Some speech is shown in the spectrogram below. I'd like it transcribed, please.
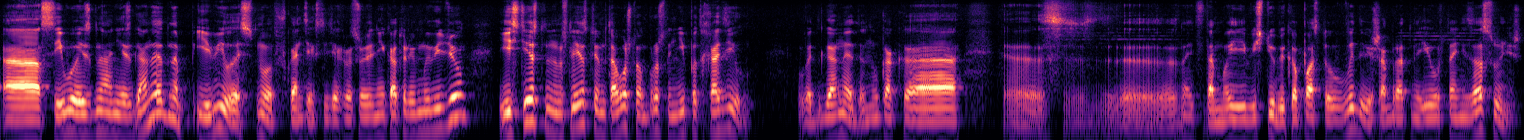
А с его изгнания из Ганедна явилось, ну вот в контексте тех рассуждений, которые мы ведем, естественным следствием того, что он просто не подходил в этот Ганеден. Ну как, э, э, знаете, там и из пасту выдавишь, обратно ее уста не засунешь.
